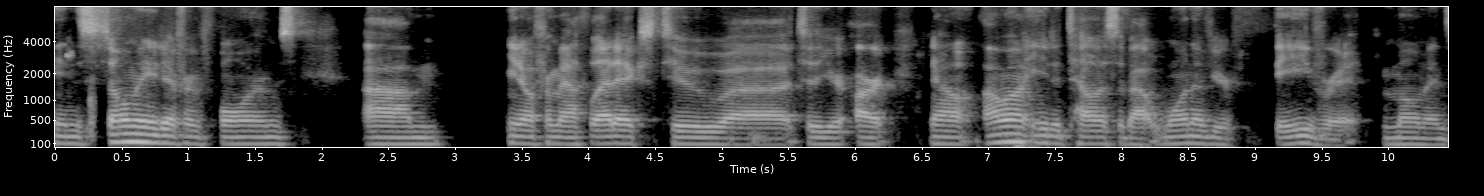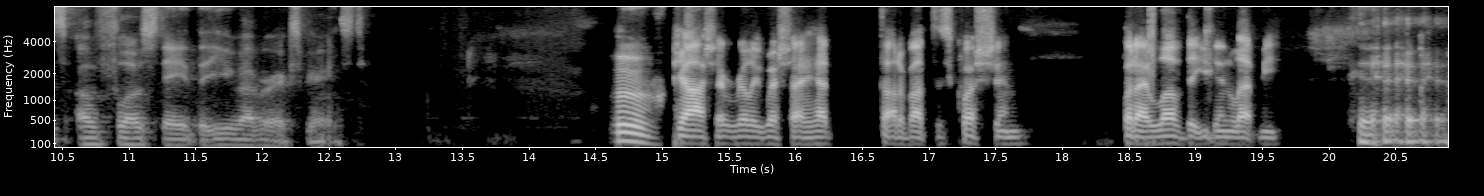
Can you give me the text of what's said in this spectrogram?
in so many different forms. Um, you know, from athletics to uh, to your art. Now, I want you to tell us about one of your favorite moments of flow state that you've ever experienced. Ooh, gosh, I really wish I had thought about this question, but I love that you didn't let me. I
